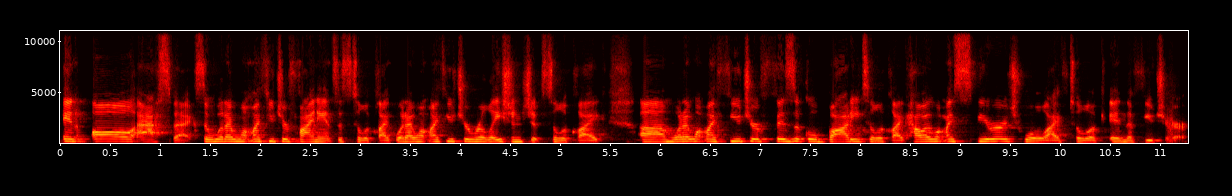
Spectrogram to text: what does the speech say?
in all aspects. So, what I want my future finances to look like, what I want my future relationships to look like, um, what I want my future physical body to look like, how I want my spiritual life to look in the future.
